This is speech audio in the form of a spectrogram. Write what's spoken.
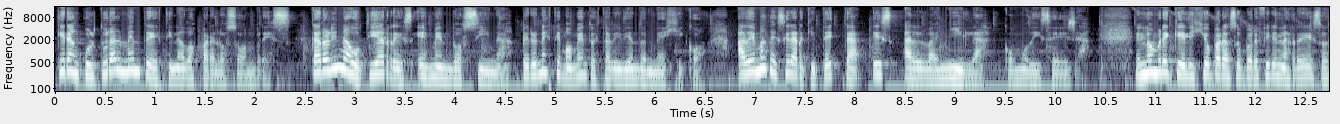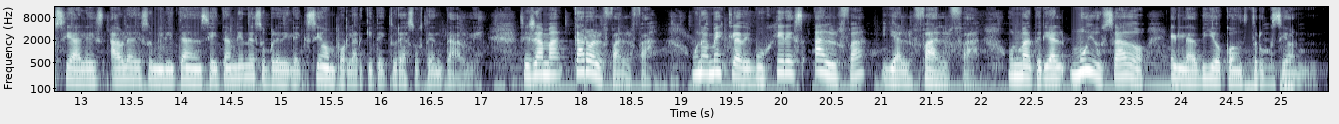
que eran culturalmente destinados para los hombres. Carolina Gutiérrez es mendocina, pero en este momento está viviendo en México. Además de ser arquitecta, es albañila, como dice ella. El nombre que eligió para su perfil en las redes sociales habla de su militancia y también de su predilección por la arquitectura sustentable. Se llama Caro Alfalfa, una mezcla de mujeres alfa y alfalfa, un material muy usado en la bioconstrucción.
